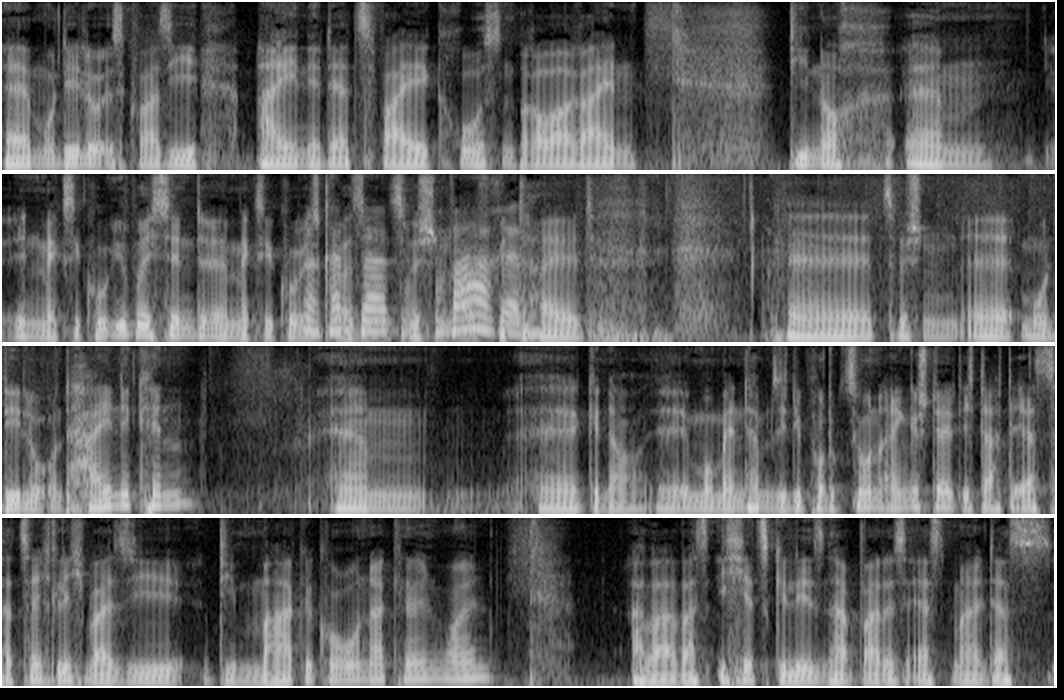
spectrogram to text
Äh, Modelo ist quasi eine der zwei großen Brauereien, die noch ähm, in Mexiko übrig sind. Äh, Mexiko Man ist quasi sagen, inzwischen Waren. aufgeteilt äh, zwischen äh, Modelo und Heineken. Ähm, äh, genau, äh, im Moment haben sie die Produktion eingestellt. Ich dachte erst tatsächlich, weil sie die Marke Corona killen wollen. Aber was ich jetzt gelesen habe, war das erstmal, dass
